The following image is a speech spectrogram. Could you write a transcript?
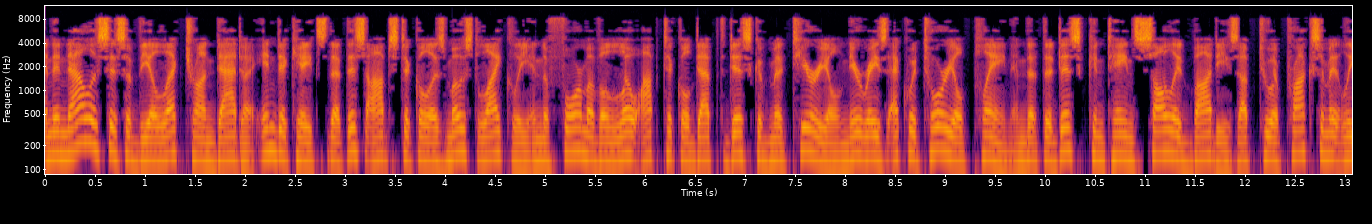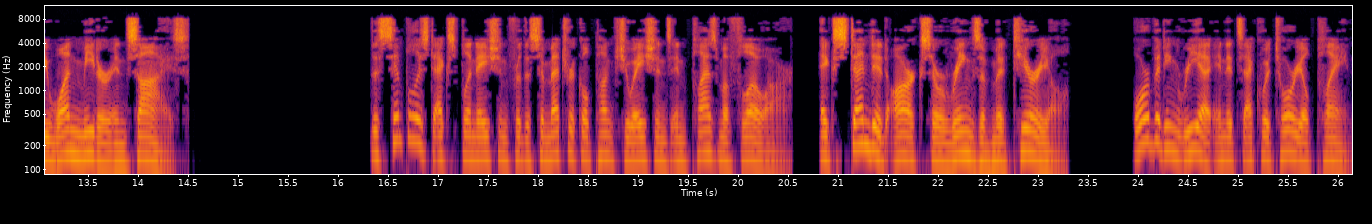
An analysis of the electron data indicates that this obstacle is most likely in the form of a low optical depth disk of material near Rhea's equatorial plane and that the disk contains solid bodies up to approximately 1 meter in size. The simplest explanation for the symmetrical punctuations in plasma flow are extended arcs or rings of material orbiting Rhea in its equatorial plane.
